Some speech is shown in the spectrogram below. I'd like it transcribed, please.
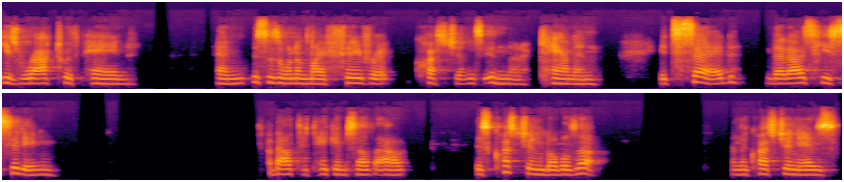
he's racked with pain. And this is one of my favorite questions in the canon. It's said that as he's sitting about to take himself out, this question bubbles up. And the question is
